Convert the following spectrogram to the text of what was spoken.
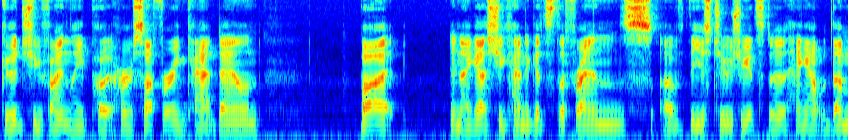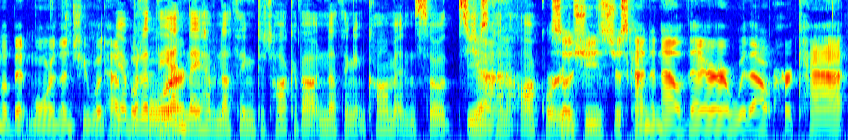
good she finally put her suffering cat down but and I guess she kind of gets the friends of these two. She gets to hang out with them a bit more than she would have Yeah, before. but at the end they have nothing to talk about and nothing in common, so it's just Yeah. kind of awkward. so she's just kind of now there without her cat.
